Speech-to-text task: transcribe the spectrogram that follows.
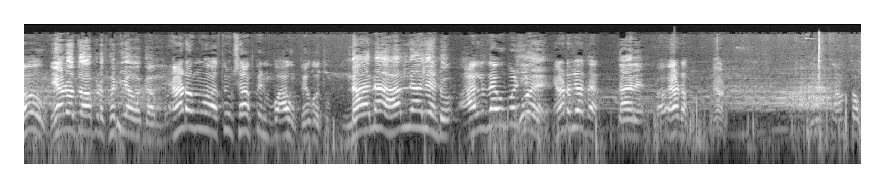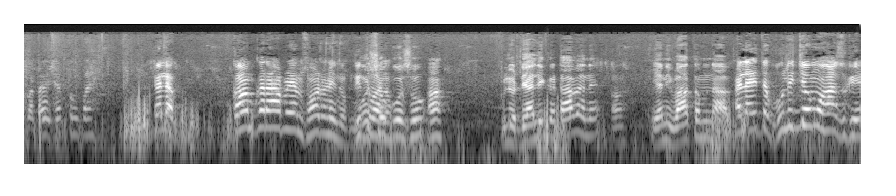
હઉ. એડો તો આપણે ફરી આવા ગામમાં. હેડો હું આ સાફ કરીને આવું ભેગો તું ના ના હાલ ને હાલ હાલ જવું પડશે. હેડો લેતા તારે. હેડો. હેડો. કામ તો ઘટાવી છે તું ભાઈ. પેલા કામ કરે આપણે એમ સોટણીનું નું કહું હા. પેલો ડેલિકેટ આવે ને એની વાત અમને આવે. એટલે એ તો ભૂલી જ જાઉં હું હાસુ કે.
